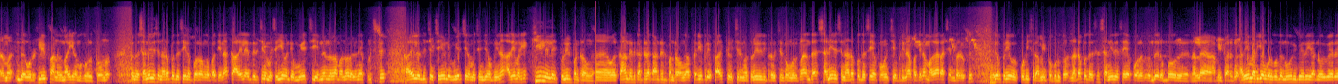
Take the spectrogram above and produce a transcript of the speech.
நம்ம இந்த ஒரு ரிலீஃப் ஆனது மாதிரி நமக்கு ஒரு தோணும். இப்போ இந்த சனி தேசம் நடப்பு திசையில போறவங்க பார்த்தீங்கன்னா காலையில எழுந்திரிச்சு நம்ம நம்ம செய்ய வேண்டிய முயற்சி என்னென்னலாம் பண்ணுவோம் வெள்ளனையா குளிச்சுட்டு காலையில் இருந்துச்சு செய்ய வேண்டிய முயற்சி நம்ம செஞ்சோம் அப்படின்னா அதே மாதிரியே கீழ்நிலை தொழில் பண்ணுறவங்க ஒரு கான்ட்ராக்ட் கட்டட கான்ட்ராக்ட் பண்ணுறவங்க பெரிய பெரிய ஃபேக்ட்ரி வச்சிருக்கவங்க தொழிலதிபர் வச்சிருக்கவங்களுக்குலாம் இந்த சனி தசை நடப்பு தசையாக போணுச்சு அப்படின்னா பார்த்தீங்கன்னா மகாராசி என்பவர்களுக்கு மிகப்பெரிய ஒரு கோடீஸ்வர அமைப்பை கொடுக்கும். நடப்பு தசை சனி தசையாக போகிறது வந்து ரொம்ப ஒரு நல்ல அமைப்பாக இருக்கும். அதே மாதிரியே உங்களுக்கு வந்து நூறு பேர் இரநூறு பேர்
